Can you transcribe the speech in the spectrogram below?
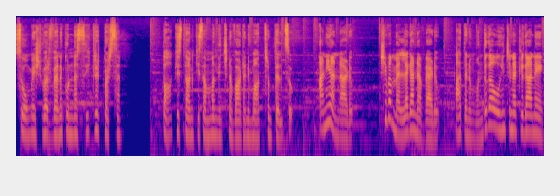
సోమేశ్వర్ వెనకున్న సీక్రెట్ పర్సన్. పాకిస్తాన్కి సంబంధించిన వాడని మాత్రం తెలుసు. అని అన్నాడు. శివ మెల్లగా నవ్వాడు. అతను ముందుగా ఊహించినట్లుగానే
